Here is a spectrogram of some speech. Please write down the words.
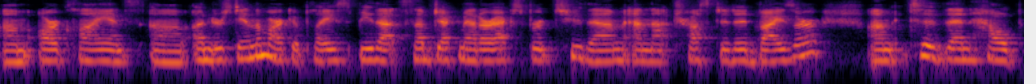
um, our clients uh, understand the marketplace, be that subject matter expert to them and that trusted advisor um, to then help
